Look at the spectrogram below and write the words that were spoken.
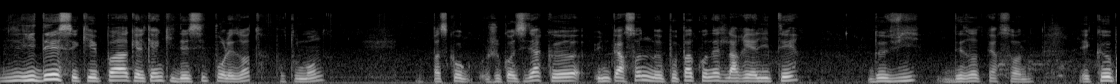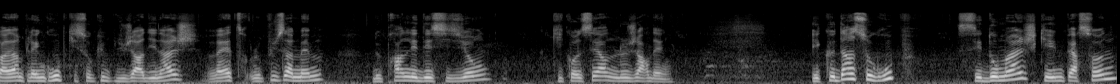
L'idée, c'est qu'il n'y ait pas quelqu'un qui décide pour les autres, pour tout le monde. Parce que je considère qu'une personne ne peut pas connaître la réalité de vie des autres personnes. Et que, par exemple, un groupe qui s'occupe du jardinage va être le plus à même de prendre les décisions qui concernent le jardin. Et que dans ce groupe, c'est dommage qu'il y ait une personne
